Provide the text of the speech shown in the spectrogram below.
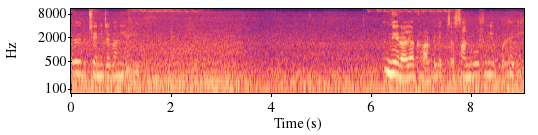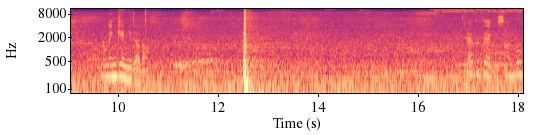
ਇਹਦੇ ਪਿੱਛੇ ਇੰਨੀ ਜਗ੍ਹਾ ਨਹੀਂ ਨੇਰਾ ਜਿਹਾ ਕਾਰ ਦੇ ਵਿੱਚ ਸਨਰੂਫ ਨਹੀਂ ਉੱਪਰ ਹੈਗੀ। ਪਰ ਮਹਿੰਗੀ ਨਹੀਂ ਜ਼ਿਆਦਾ। ਇਹ ਤੇ ਹੈਗੀ ਸਨਰੂਫ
